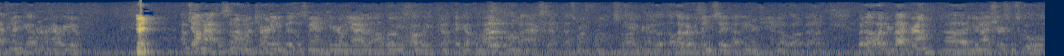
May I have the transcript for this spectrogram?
Afternoon, Governor. How are you? Good. I'm John Matheson. I'm an attorney and businessman here on the island, although you're probably going to pick up on my Oklahoma accent. That's where I'm from. So I, I, love everything you say about energy. I know a lot about it. But I love your background. Uh, you and I share some schools,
